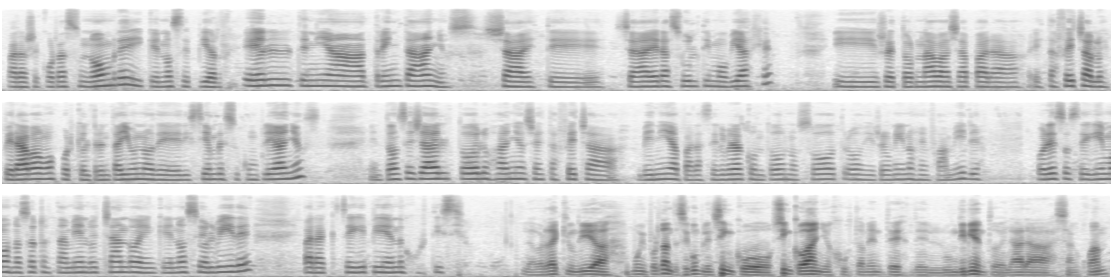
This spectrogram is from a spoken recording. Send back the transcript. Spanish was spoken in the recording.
para recordar su nombre y que no se pierda. Él tenía 30 años, ya, este, ya era su último viaje y retornaba ya para esta fecha, lo esperábamos porque el 31 de diciembre es su cumpleaños, entonces ya él todos los años ya esta fecha venía para celebrar con todos nosotros y reunirnos en familia. Por eso seguimos nosotros también luchando en que no se olvide para seguir pidiendo justicia. La verdad que un día muy importante, se cumplen cinco, años justamente del hundimiento del Ara San Juan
